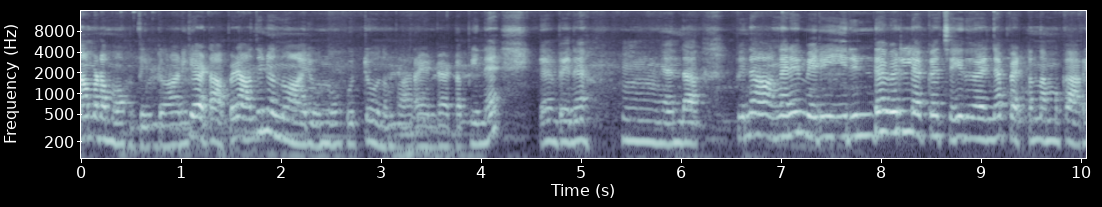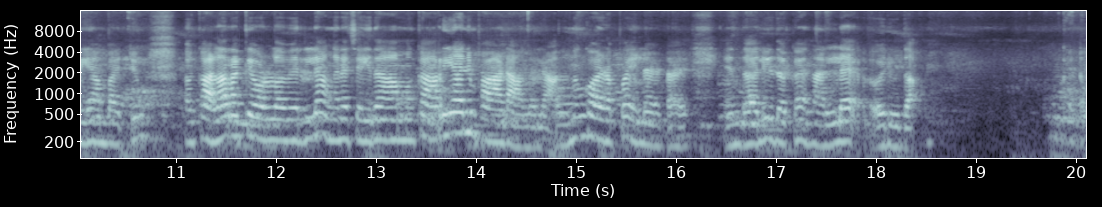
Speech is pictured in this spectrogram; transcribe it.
നമ്മുടെ മുഖത്ത് ഇട്ട് കാണിക്കുക കേട്ടോ. അപ്പോഴേ അതിനൊന്നും ആരും ഒന്നും കുറ്റമൊന്നും പറയണ്ട കേട്ടോ. പിന്നെ പിന്നെ എന്താ പിന്നെ അങ്ങനെയും വരും. ഇരുണ്ടവരിലൊക്കെ ചെയ്ത് കഴിഞ്ഞാൽ പെട്ടെന്ന് നമുക്ക് അറിയാൻ പറ്റും. കളറൊക്കെ ഉള്ളവരിൽ അങ്ങനെ ചെയ്താൽ നമുക്ക് അറിയാനും പാടാന്നല്ല. അതൊന്നും കുഴപ്പമില്ല കേട്ടോ. എന്തായാലും ഇതൊക്കെ നല്ല ഒരു ഇതാണ് കേട്ടോ.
